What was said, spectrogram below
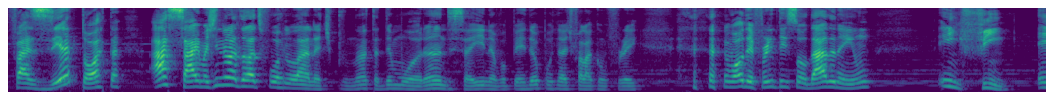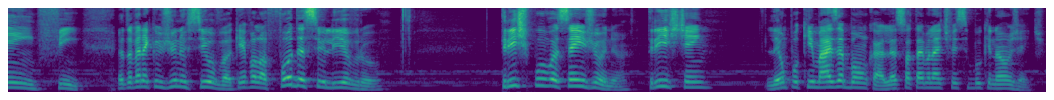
fazer a torta assar. Imagina lá do lado do forno lá, né? Tipo, não, tá demorando isso aí, né? Vou perder a oportunidade de falar com o Frey. o Alder Frey não tem soldado nenhum. Enfim, enfim. Eu tô vendo aqui o Júnior Silva. Quem falou, foda-se o livro. Triste por você, hein, Júnior? Triste, hein? Ler um pouquinho mais é bom, cara. Lê só timeline de Facebook, não, gente.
